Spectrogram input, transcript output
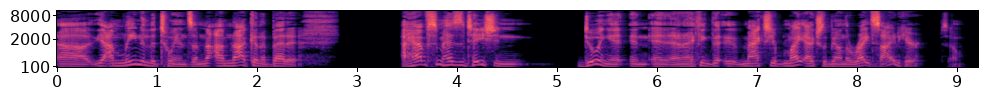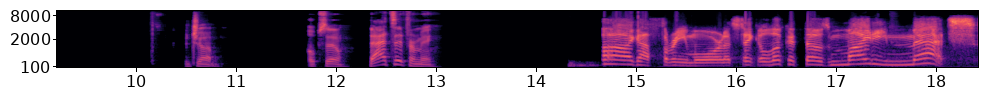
Uh, yeah, I'm leaning the Twins. I'm not. I'm not going to bet it. I have some hesitation doing it, and and, and I think that uh, Max you might actually be on the right side here. So, good job. Hope so. That's it for me. Oh, I got three more. Let's take a look at those mighty Mets.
